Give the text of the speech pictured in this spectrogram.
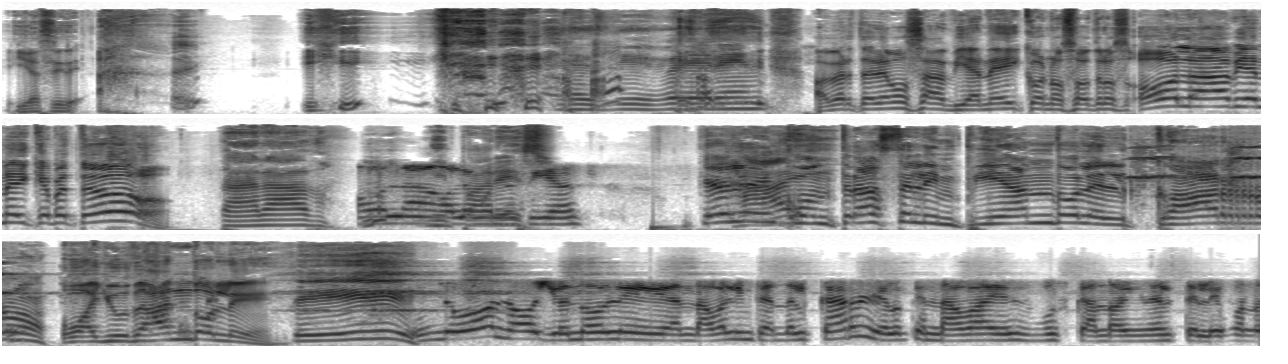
Y así de. "Ay". Es diferente. A ver, tenemos a Vianey con nosotros. Hola, Vianey, ¿qué peteo? Tarado. Hola, Ni hola, buenos parece. días. ¿Qué le Ay. encontraste limpiándole el carro? O ayudándole. Sí. No, no, yo no le andaba limpiando el carro, yo lo que andaba es buscando ahí en el teléfono,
